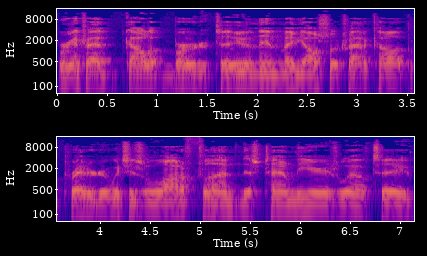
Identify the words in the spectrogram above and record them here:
we're going to try to call up a bird or two, and then maybe also try to call up a predator, which is a lot of fun this time of the year as well too.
